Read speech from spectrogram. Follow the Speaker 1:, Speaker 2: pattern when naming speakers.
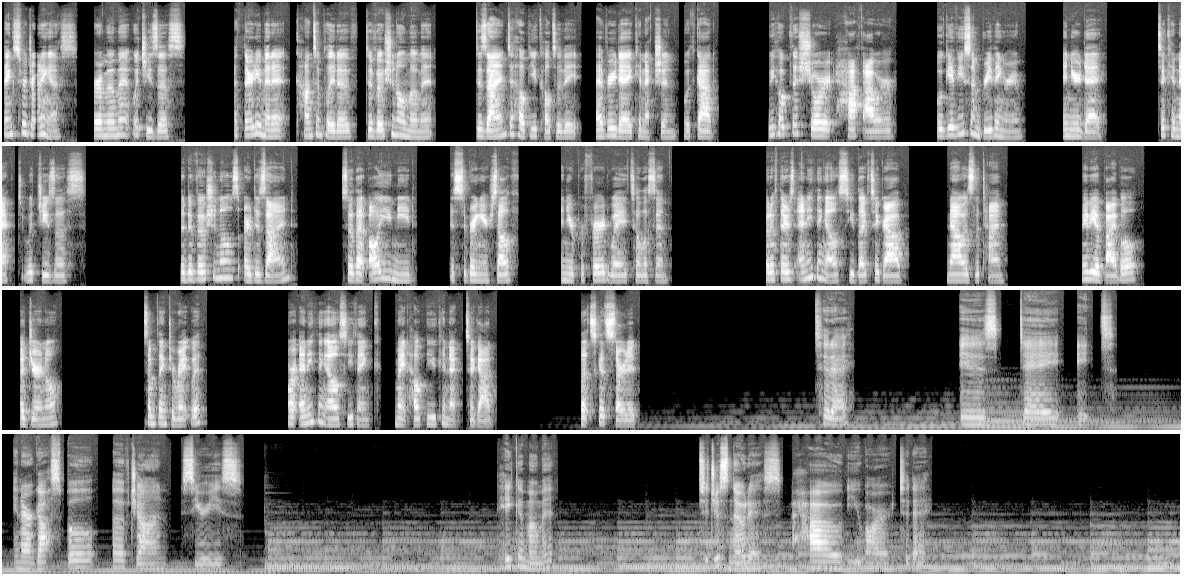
Speaker 1: Thanks for joining us for a moment with Jesus, a 30 minute contemplative devotional moment designed to help you cultivate everyday connection with God. We hope this short half hour will give you some breathing room in your day to connect with Jesus. The devotionals are designed so that all you need is to bring yourself in your preferred way to listen. But if there's anything else you'd like to grab, now is the time. Maybe a Bible, a journal, something to write with, or anything else you think might help you connect to God. Let's get started. Today is day 8 in our Gospel of John series. Take a moment to just notice how you are today.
